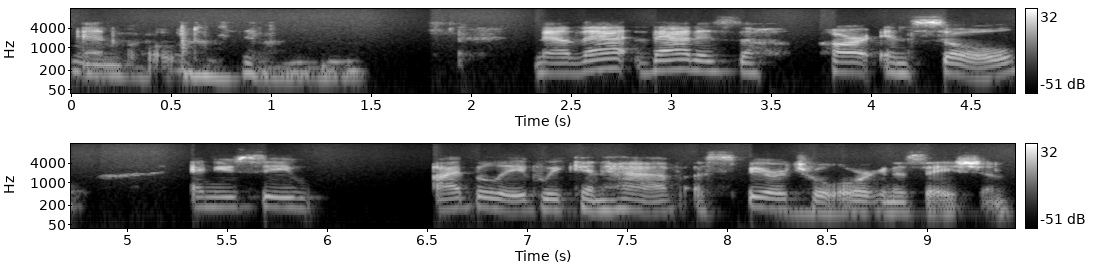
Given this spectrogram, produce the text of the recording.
end quote. Now that that is the heart and soul, and you see, I believe we can have a spiritual organization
